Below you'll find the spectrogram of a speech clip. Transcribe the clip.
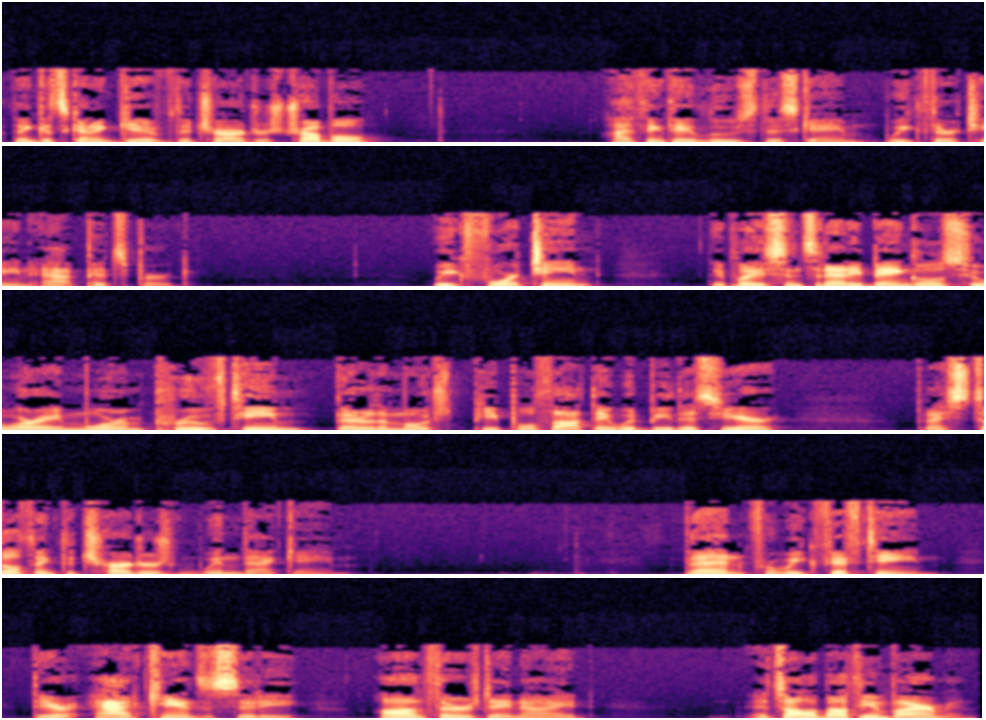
I think it's going to give the Chargers trouble. I think they lose this game, week 13 at Pittsburgh. Week 14, they play Cincinnati Bengals, who are a more improved team, better than most people thought they would be this year. But I still think the Chargers win that game. Then for week 15, they are at Kansas City on Thursday night. It's all about the environment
